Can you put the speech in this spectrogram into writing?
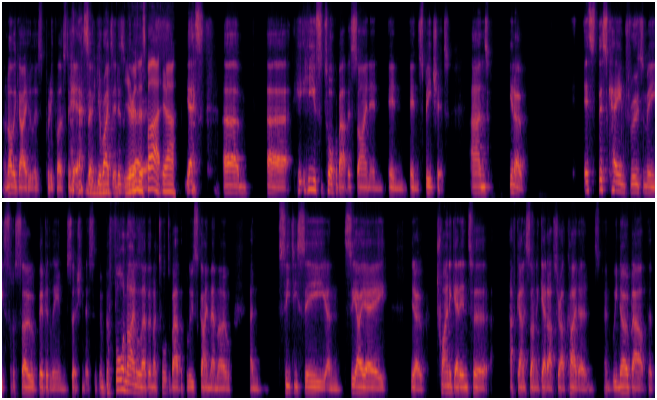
another guy who lives pretty close to here. So you're right, it is. You're in the spot, yeah. Yes. Um, uh, he, he used to talk about this sign in in in speeches, and you know, it's this came through to me sort of so vividly in researching this. before 9/11, I talked about the Blue Sky memo and CTC and CIA, you know, trying to get into Afghanistan and get after Al Qaeda, and, and we know about the,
